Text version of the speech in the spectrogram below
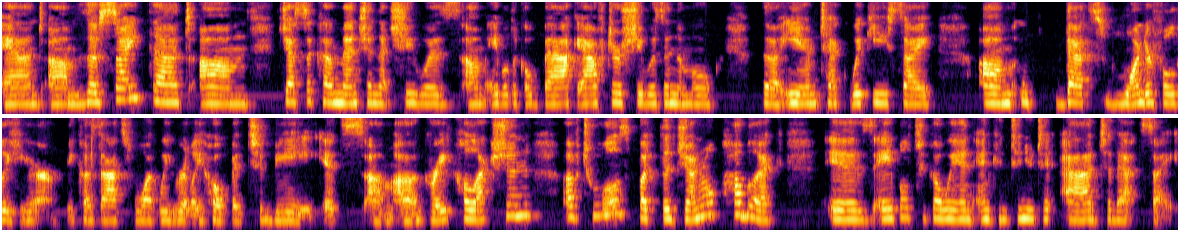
And um, the site that um, Jessica mentioned that she was um, able to go back after she was in the MOOC, the EM Tech Wiki site, um, that's wonderful to hear because that's what we really hope it to be. It's um, a great collection of tools, but the general public is able to go in and continue to add to that site.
